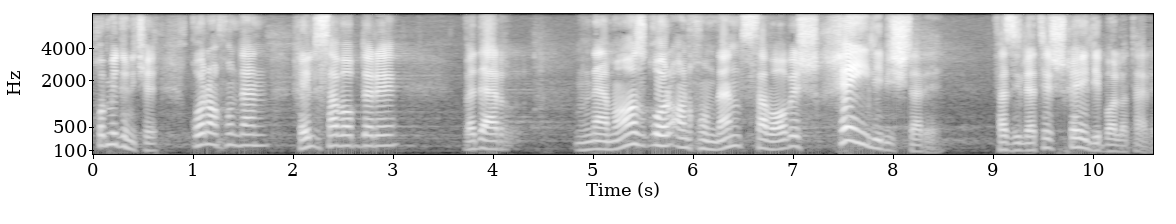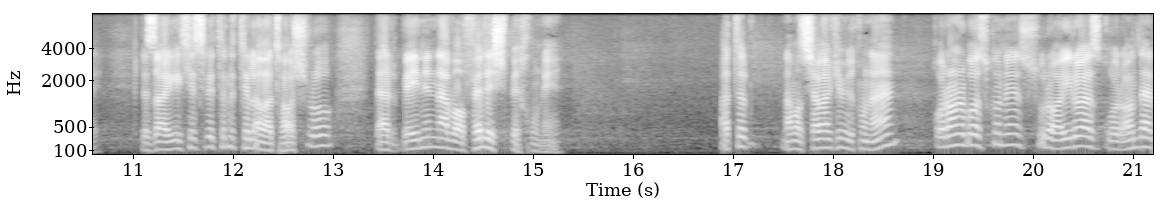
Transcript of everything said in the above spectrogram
خب می‌دونی که قرآن خوندن خیلی ثواب داره و در نماز قرآن خوندن ثوابش خیلی بیشتره فضیلتش خیلی بالاتره. لذا اگه کسی بتونه تلاوتهاش رو در بین نوافلش بخونه. حتی نماز شب هم که می‌خونن قرآن رو باز کنه سورایی رو از قرآن در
